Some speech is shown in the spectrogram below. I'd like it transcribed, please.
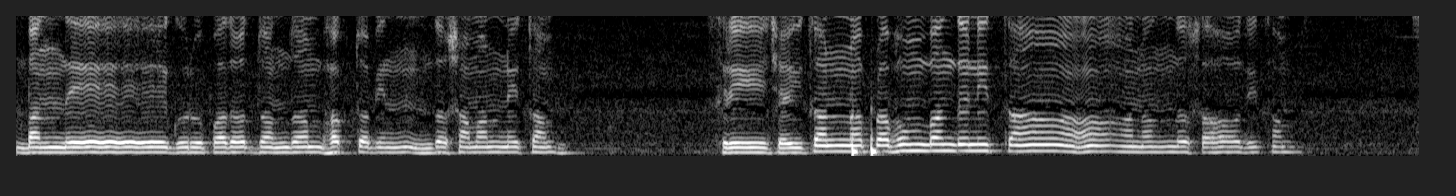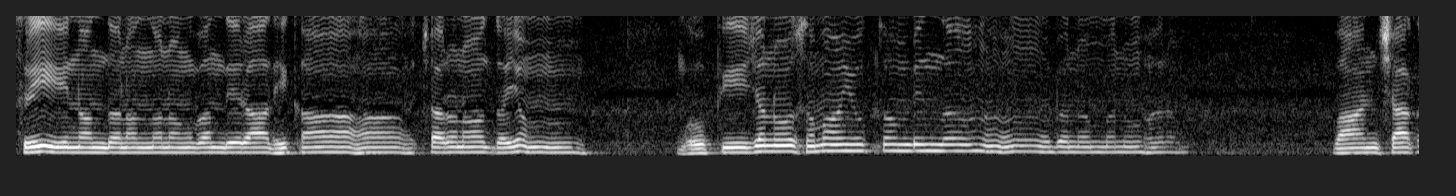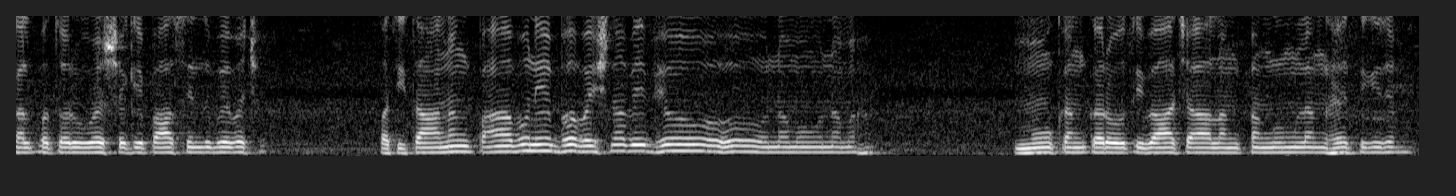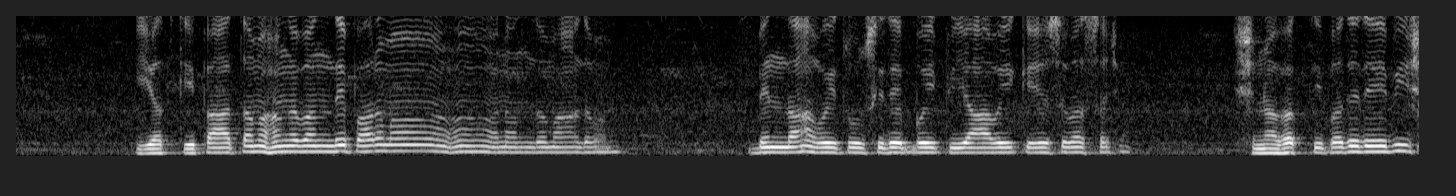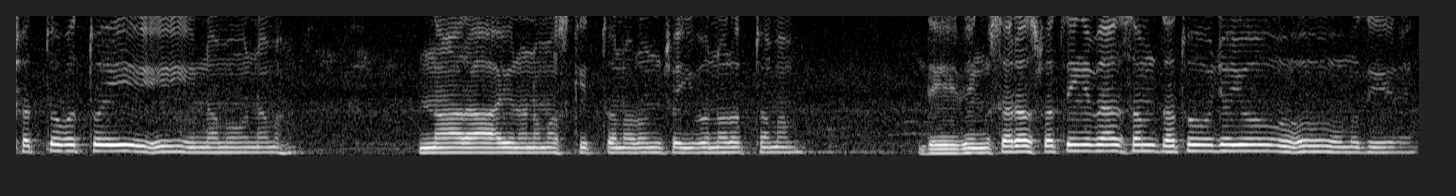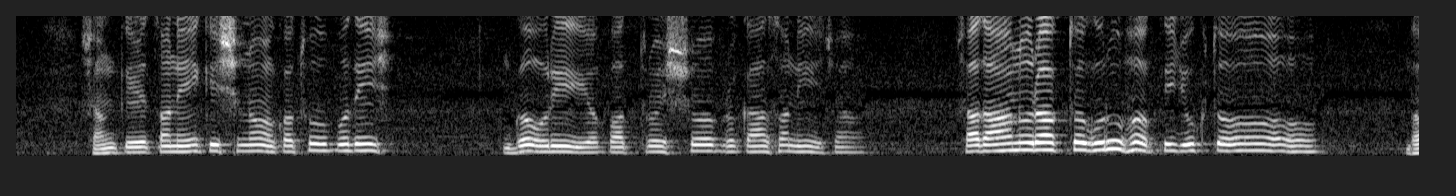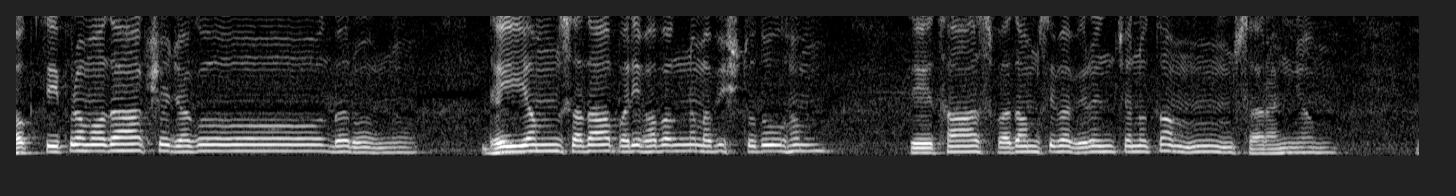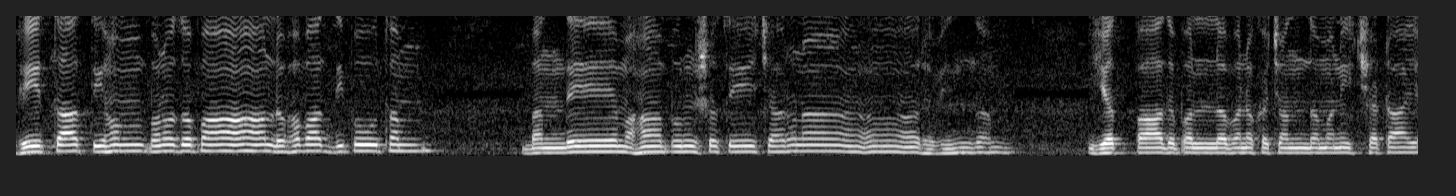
वन्दे गुरुपदद्वन्द्वं भक्तबिन्दसमन्वितं श्रीचैतन्यप्रभुं वन्दे नितानन्दसहोदितं श्रीनन्दनन्दनं वन्दे राधिका चरणोदयं गोपीजनसमायुक्तं बिन्दावनं मनोहरम् वाञ्छाकल्पतरुवस्य कृपा सिंधु सिन्धुव्यवच पतितानं पावनेभ्य वैष्णवेभ्यो नमो नमः। मूकं करोति वाचालं पङ्गुं लङ्घयति गिरिं। यत्कृपातमहं वंदे परमानन्दमाधवं बिन्दा वै तुलसीदेव वै पिया वै केशवस्य কৃষ্ণভক্তিপদে দেবী সত্যবত্যই নমো নম। নারায়ণ নমস্কৃত নরম চৈব নরোত্তম দেবীং সরস্বতী ব্যাসম তথো জয়োমুদীর সংকীর্তনে কৃষ্ণ কথোপদেশ। গৌরীপত্রস্য প্রকাশনে সদানুরক্ত গুরুভক্তিযুক্ত भक्तिप्रमदाक्षजगोद्वरुन् धैर्यं सदा परिभवग्नमभिष्टदोहं तेथास्पदं शिवविरञ्चनुतं शरण्यं भीतात्तिहं पुनतपाल्भवाद्दिपूतं वन्दे महापुरुषते चरुणारविन्दं यत्पादपल्लवनखचन्दमनिच्छटाय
